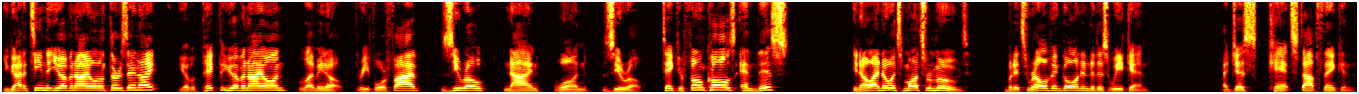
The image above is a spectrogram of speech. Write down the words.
You got a team that you have an eye on on Thursday night? You have a pick that you have an eye on? Let me know. 345 0910. Take your phone calls, and this, you know, I know it's months removed, but it's relevant going into this weekend. I just can't stop thinking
